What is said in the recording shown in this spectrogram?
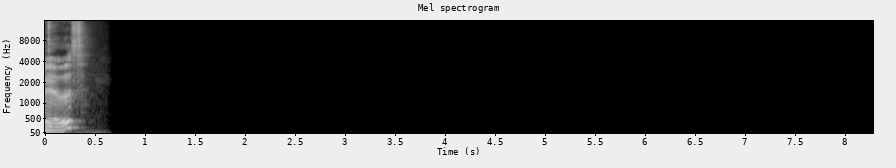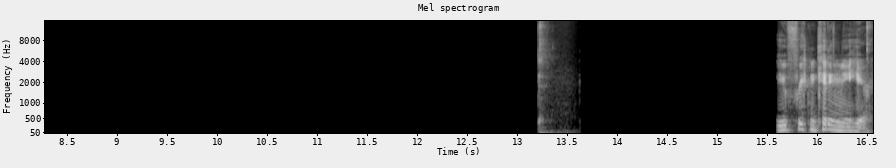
Smooth. you freaking kidding me here?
